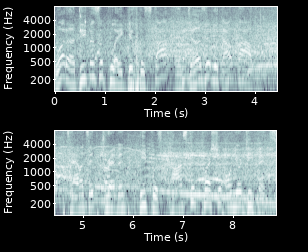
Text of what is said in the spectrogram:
What a defensive play. Gets the stop and does it without fouling. Talented, driven. He puts constant pressure on your defense.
